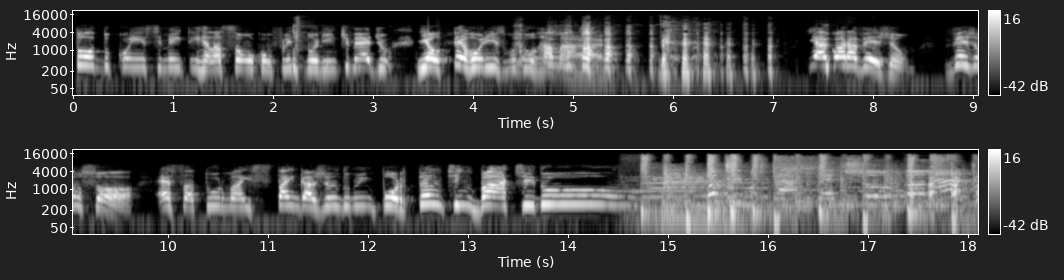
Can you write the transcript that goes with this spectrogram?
todo o conhecimento em relação ao conflito no Oriente Médio e ao terrorismo do Hamas. Ah. e agora vejam, Vejam só, essa turma está engajando no importante embate do. Vou te mostrar que é de chocolate,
